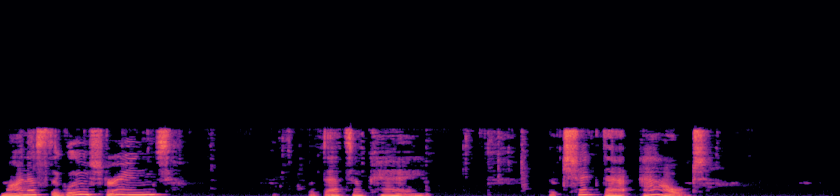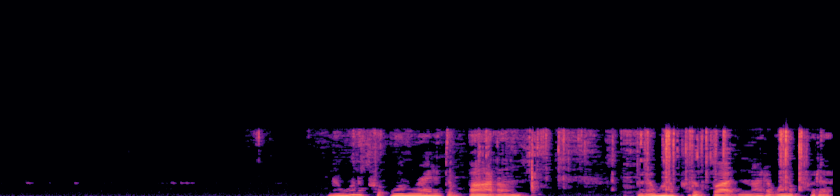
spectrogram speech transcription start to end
Minus the glue strings. But that's okay. But check that out. And I want to put one right at the bottom. But I want to put a button. I don't want to put a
